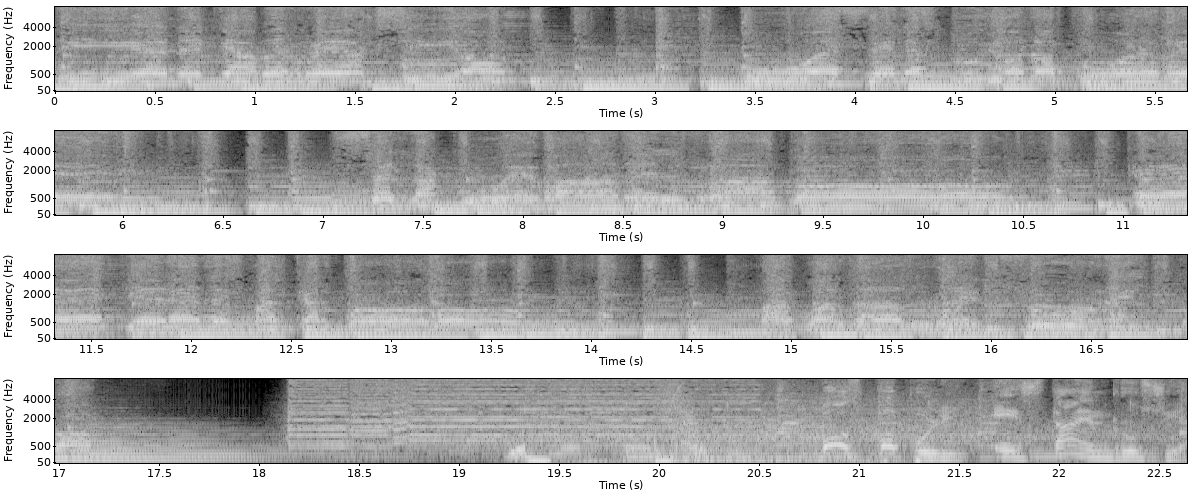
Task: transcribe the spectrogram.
Tiene que haber reacción, pues el estudio no puede ser la cueva del ratón que quiere desmarcar todo para guardarlo en su Populi está en Rusia.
